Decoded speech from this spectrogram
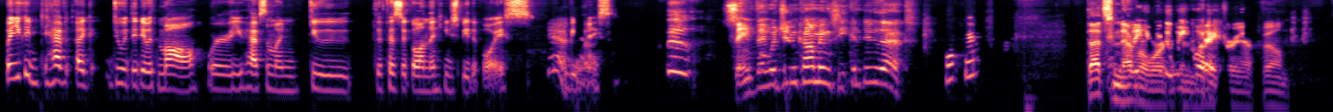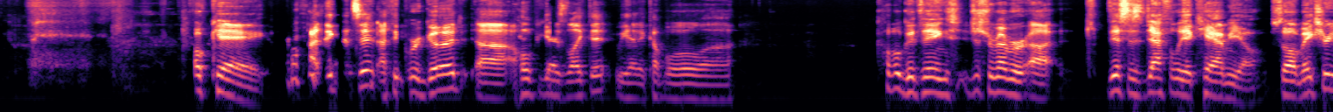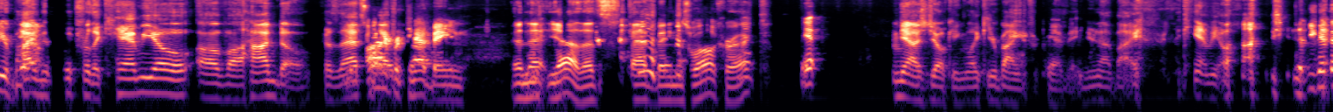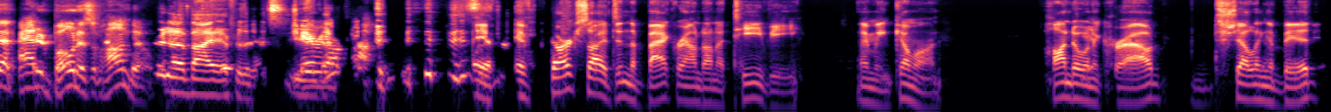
But you could have like do what they did with Maul, where you have someone do the physical and then he just be the voice. Yeah, That'd be nice. well, same thing with Jim Cummings. He can do that. Yeah, sure. that's Everybody never can do worked the in weak way. history of film Okay. I think that's it. I think we're good. Uh, I hope you guys liked it. We had a couple uh couple good things. Just remember uh this is definitely a cameo. So make sure you're buying Yeah. this book for the cameo of uh, Hondo because that's Fine why for Cad Bane. and that yeah that's Cad Bane as well correct Yep. Yeah, I was joking. Like you're buying it for Cad Bane. You're not buying it for the cameo. you're get that added bonus of Hondo. You're not buying it for this. Cherry on top. This Hey, if, if Dark Side's in the background on a TV, I mean, come on. Hondo in a crowd shelling a bid.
